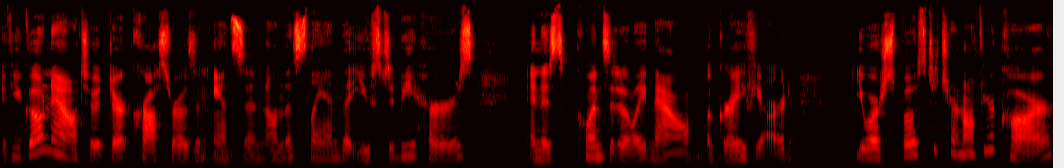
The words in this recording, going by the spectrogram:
If you go now to a dirt crossroads in Anson on this land that used to be hers and is coincidentally now a graveyard, you are supposed to turn off your car,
